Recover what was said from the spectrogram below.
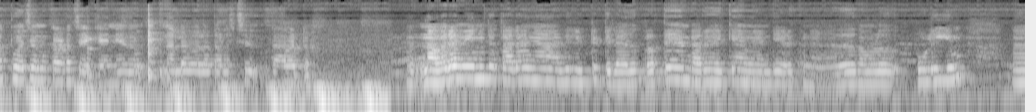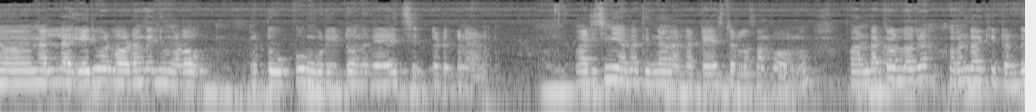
അടപ്പ് വെച്ച് നമുക്ക് അടച്ചേക്കാം ഇനി അത് നല്ലപോലെ തിളച്ച് ഇതാവട്ടെ നവര മീനിന്റെ തല ഞാൻ അതിൽ ഇട്ടിട്ടില്ല. അത് പ്രത്യേകം കറി വയ്ക്കാൻ വേണ്ടി എടുക്കണേ അത് നമ്മൾ പുളിയും നല്ല എരിവുള്ള ഉടങ്കല്ലി മുളകും ഇട്ട് ഉപ്പും കൂടി ഇട്ട് ഒന്ന് വേവിച്ച് എടുക്കണതാണ്. മരിച്ചിനിയൊക്കെ തിന്നാൻ നല്ല ടേസ്റ്റ് ഉള്ള സംഭവമാണ്. പണ്ടൊക്കെ ഉള്ളവർ ഉണ്ടാക്കിയിട്ടുണ്ട്.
